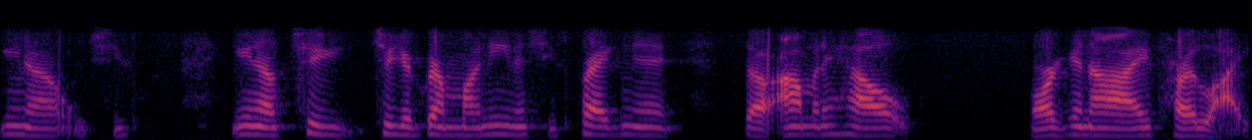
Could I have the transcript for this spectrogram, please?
you know, she's, you know, to to your grandma Nina, she's pregnant, so I'm gonna help organize her life.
